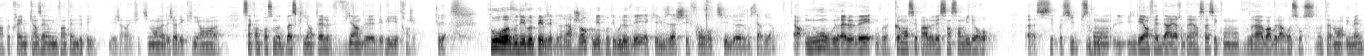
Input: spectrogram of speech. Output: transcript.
à peu près une quinzaine ou une vingtaine de pays déjà. effectivement, on a déjà des clients, 50% de notre base clientèle vient des, pays étrangers. Très bien. Pour vous développer, vous avez besoin d'argent. Combien comptez-vous lever? Et à quel usage ces fonds vont-ils euh, vous servir? Alors nous, on voudrait lever, on voudrait commencer par lever 500 000 euros. Euh, si c'est possible, parce mhm. l'idée en fait derrière, derrière ça, c'est qu'on voudrait avoir de la ressource, notamment humaine,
